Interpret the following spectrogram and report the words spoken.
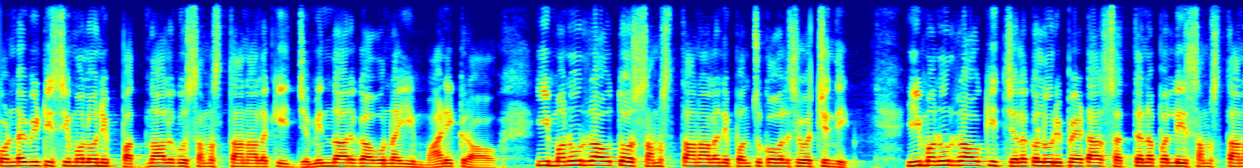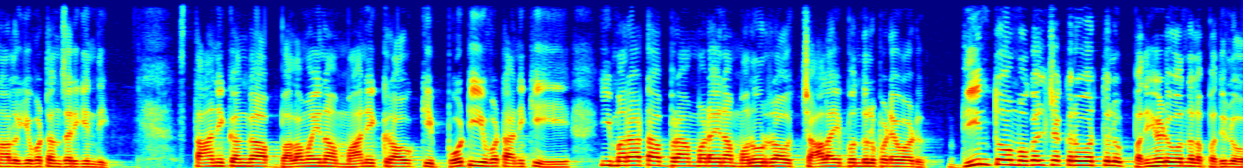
కొండవీటి సీమలోని పద్నాలుగు సంస్థానాలకి జమీందారుగా ఉన్న ఈ మాణిక్రావు ఈ మనూర్రావుతో సంస్థానాలని పంచుకోవలసి వచ్చింది. ఈ మనూర్రావుకి చిలకలూరిపేట సత్తెనపల్లి సంస్థానాలు ఇవ్వటం జరిగింది. స్థానికంగా బలమైన మాణిక్రావుకి పోటీ ఇవ్వటానికి ఈ మరాఠా బ్రాహ్మడైన మనూర్రావు చాలా ఇబ్బందులు పడేవాడు. దీంతో మొఘల్ చక్రవర్తులు పదిహేడు వందల పదిలో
